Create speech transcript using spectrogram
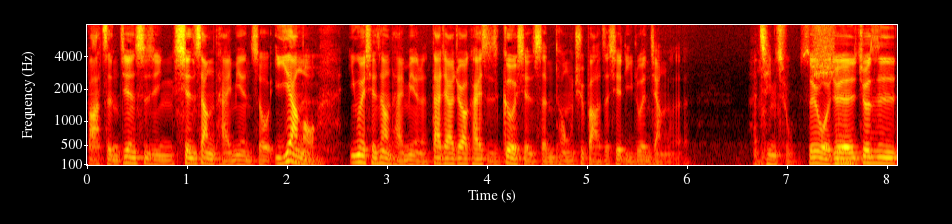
把整件事情先上台面之后，一样哦，因为先上台面了，大家就要开始各显神通，去把这些理论讲得很清楚。所以，我觉得就是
